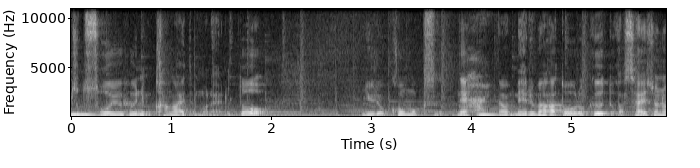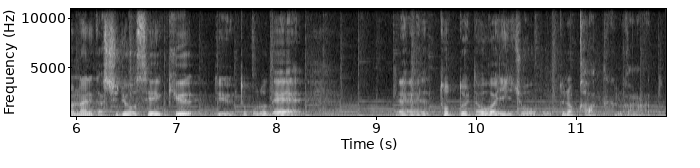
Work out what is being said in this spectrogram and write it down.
ちょっとそういうふうにも考えてもらえると、入力項目数ね、はい、メルマガ登録とか最初の何か資料請求っていうところで、えー、取っといた方がいい情報っていうのは変わってくるかなと。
